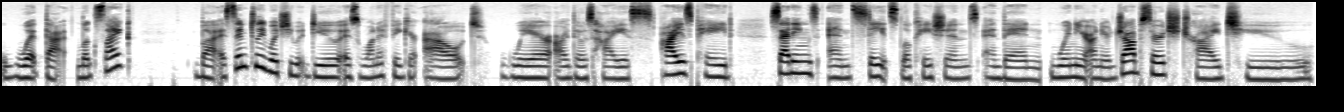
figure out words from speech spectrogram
what that looks like. But essentially what you would do is want to figure out where are those highest highest paid settings and states locations and then when you're on your job search try to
